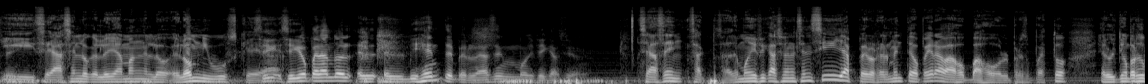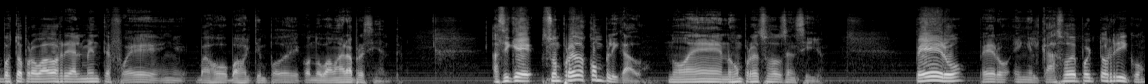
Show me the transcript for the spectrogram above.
y se hacen lo que lo llaman el, el ómnibus. Que sigue, sigue operando el, el, vigente, pero le hacen modificaciones se hacen, exacto, se hacen modificaciones sencillas, pero realmente opera bajo, bajo el presupuesto, el último presupuesto aprobado realmente fue bajo, bajo el tiempo de cuando Obama era presidente. Así que son procesos complicados, no es, no es un proceso sencillo. Pero, pero en el caso de Puerto Rico,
